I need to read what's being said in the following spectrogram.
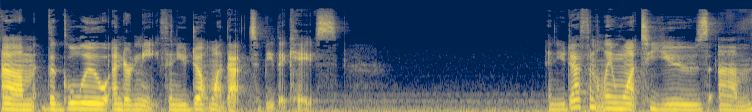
um, the glue underneath and you don't want that to be the case. And you definitely want to use um,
